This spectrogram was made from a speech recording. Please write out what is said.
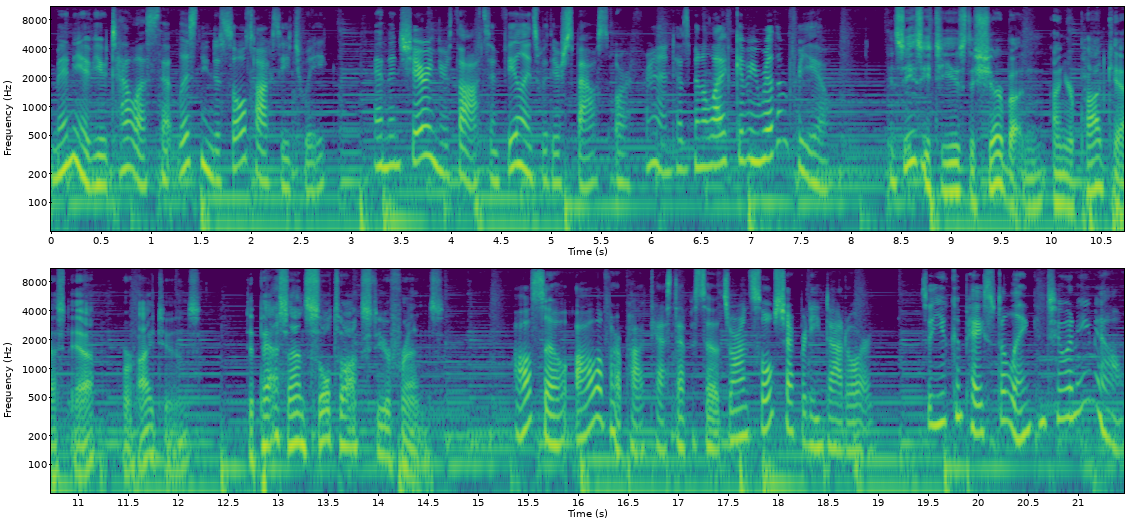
Many of you tell us that listening to Soul Talks each week and then sharing your thoughts and feelings with your spouse or friend has been a life giving rhythm for you. It's easy to use the share button on your podcast app or iTunes to pass on Soul Talks to your friends. Also, all of our podcast episodes are on soulshepherding.org, so you can paste a link into an email.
